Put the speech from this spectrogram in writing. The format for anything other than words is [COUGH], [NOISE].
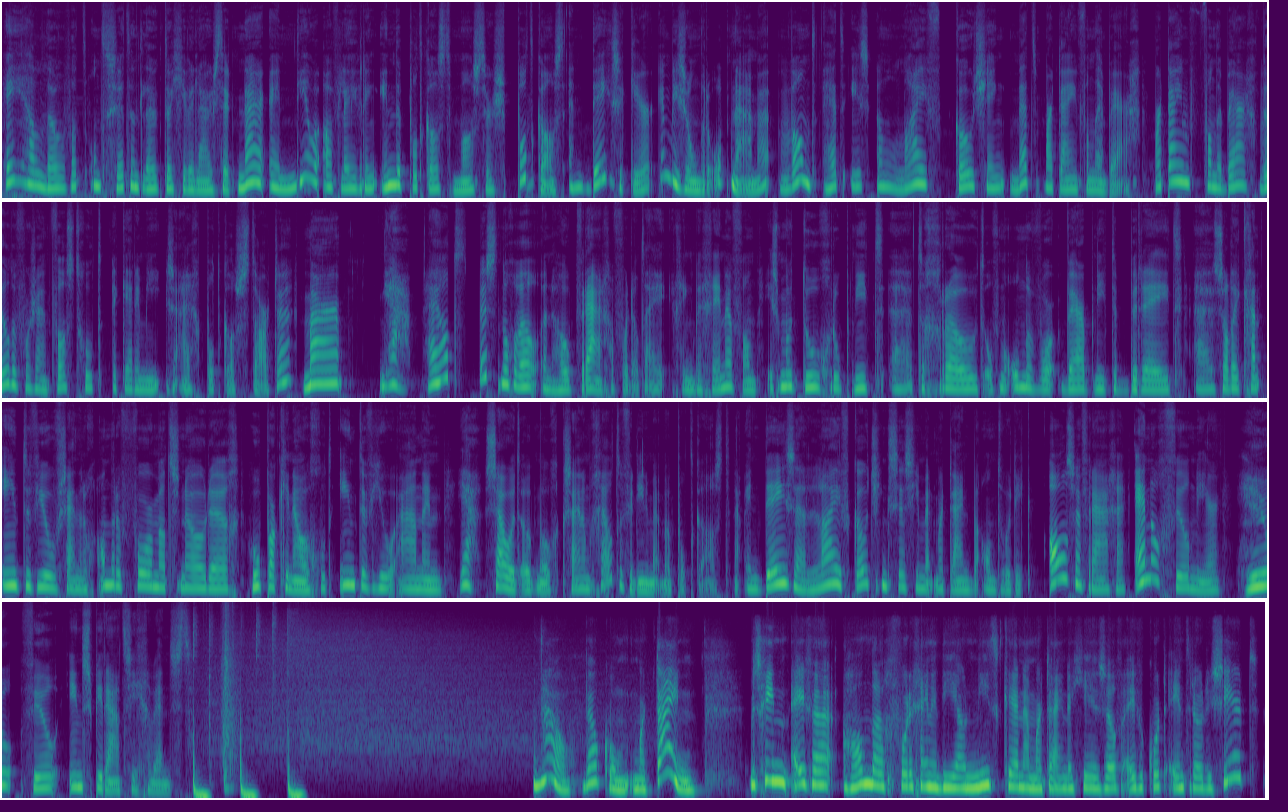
Hey hallo, wat ontzettend leuk dat je weer luistert naar een nieuwe aflevering in de Podcast Masters podcast. En deze keer een bijzondere opname, want het is een live coaching met Martijn van den Berg. Martijn van den Berg wilde voor zijn Vastgoed Academy zijn eigen podcast starten, maar ja, hij had best nog wel een hoop vragen voordat hij ging beginnen. Van, is mijn doelgroep niet uh, te groot of mijn onderwerp niet te breed? Uh, zal ik gaan interviewen of zijn er nog andere formats nodig? Hoe pak je nou een goed interview aan? En ja, zou het ook mogelijk zijn om geld te verdienen met mijn podcast? Nou, in deze live coaching sessie met Martijn beantwoord ik al zijn vragen en nog veel meer. Heel veel inspiratie gewenst. Nou, welkom Martijn. Misschien even handig voor degenen die jou niet kennen, Martijn, dat je jezelf even kort introduceert.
